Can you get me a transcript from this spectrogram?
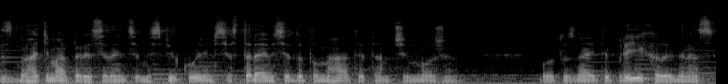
з багатьма переселенцями спілкуємося, стараємося допомагати там, чим можемо. Бо то, знаєте, приїхали не раз.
